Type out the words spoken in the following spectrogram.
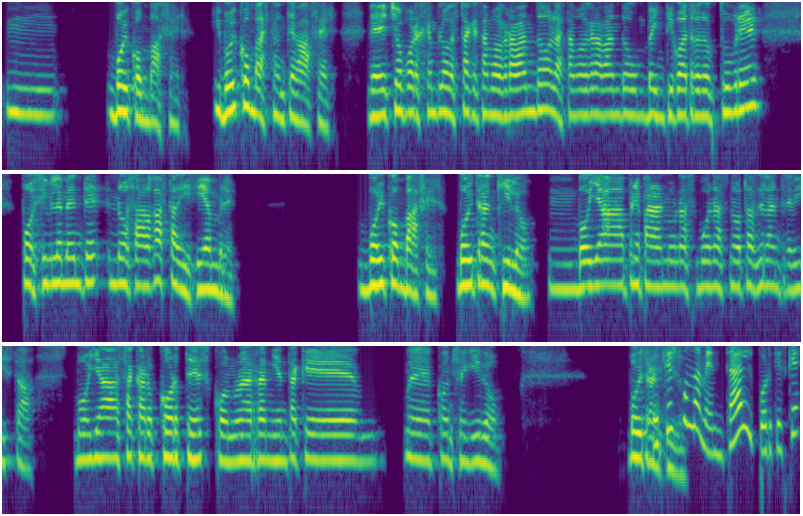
voy con buffer. Y voy con bastante buffer. De hecho, por ejemplo, esta que estamos grabando, la estamos grabando un 24 de octubre, posiblemente no salga hasta diciembre voy con buffer, voy tranquilo, mm, voy a prepararme unas buenas notas de la entrevista, voy a sacar cortes con una herramienta que he conseguido. Voy tranquilo. Es que es fundamental, porque es que,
